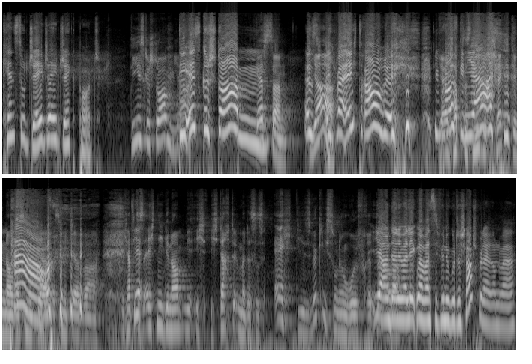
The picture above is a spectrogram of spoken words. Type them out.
Kennst du JJ Jackpot? Die ist gestorben, ja. Die ist gestorben! gestern. Es, ja. Ich war echt traurig. Die ja, Frau ich ist habe das genial. nie gecheckt, genau, was mit, der, was mit der war. Ich habe das echt nie genau. Ich, ich dachte immer, das ist echt, die ist wirklich so eine Hohlfritte. Ja, und dann überleg mal, was sie für eine gute Schauspielerin war.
